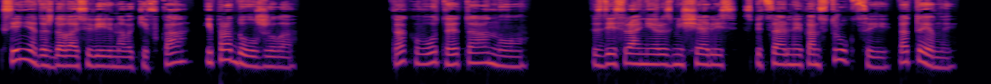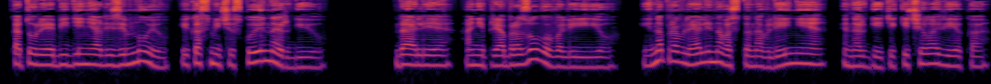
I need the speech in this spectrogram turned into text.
Ксения дождалась уверенного кивка и продолжила. Так вот это оно. Здесь ранее размещались специальные конструкции, тотемы, которые объединяли земную и космическую энергию. Далее они преобразовывали ее и направляли на восстановление энергетики человека.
